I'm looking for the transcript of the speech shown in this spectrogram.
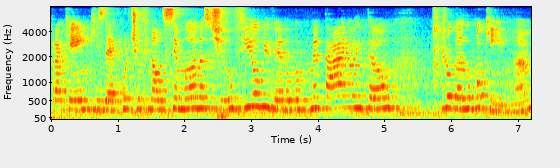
para quem quiser curtir o final de semana assistindo um filme, vendo um documentário, então jogando um pouquinho, né?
